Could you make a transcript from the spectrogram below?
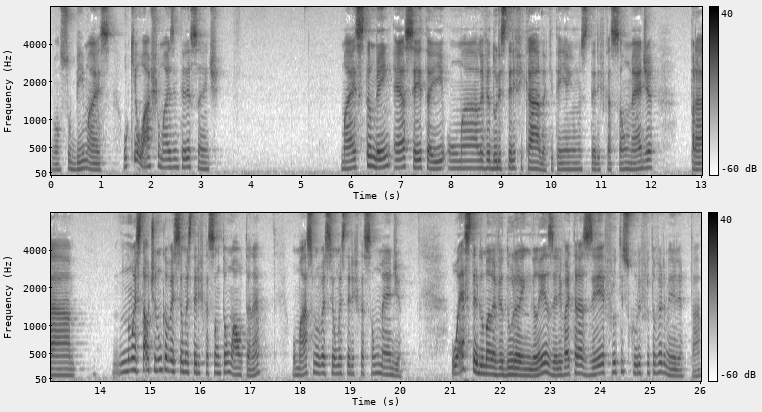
vão subir mais. O que eu acho mais interessante mas também é aceita aí uma levedura esterificada, que tem aí uma esterificação média para numa stout nunca vai ser uma esterificação tão alta, né? O máximo vai ser uma esterificação média. O éster de uma levedura inglesa, ele vai trazer fruta escura e fruta vermelha, tá?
